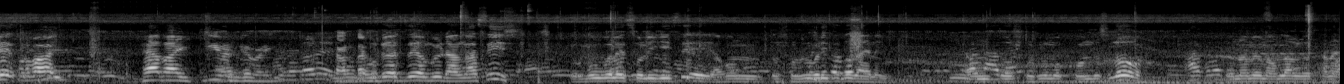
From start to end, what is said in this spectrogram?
এ তোর ভাই। হ্যাঁ ভাই কি হয়েছে ভাই? কানটা উঠে যে আমি ডাঙ্গা আছিস? তোর বউ বলে চলে গেছে এখন তোর শ্বশুর বাড়িতে তো যায় নাই। এখন তোর শ্বশুর মুখ ফোন দিছিল তোর নামে মামলা হলো থানায়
